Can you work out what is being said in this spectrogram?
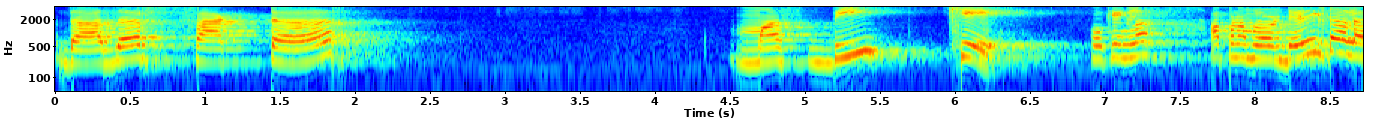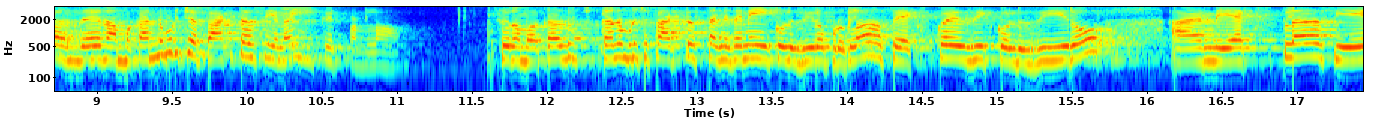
the other factor must be k. ஓகேங்களா அப்போ நம்மளோட டெல்டாவில் வந்து நம்ம கண்டுபிடிச்ச ஃபேக்டர்ஸ் எல்லாம் ஈக்குவேட் பண்ணலாம். ஸோ நம்ம கண்டு கண்டுபிடிச்ச ஃபேக்டர்ஸ் தனித்தனியாக ஈக்குவல் ஜீரோ கொடுக்கலாம். So x square is equal to zero and x plus a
